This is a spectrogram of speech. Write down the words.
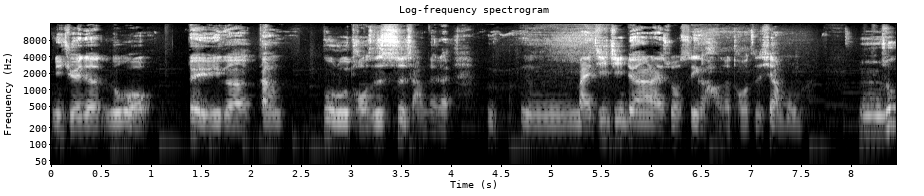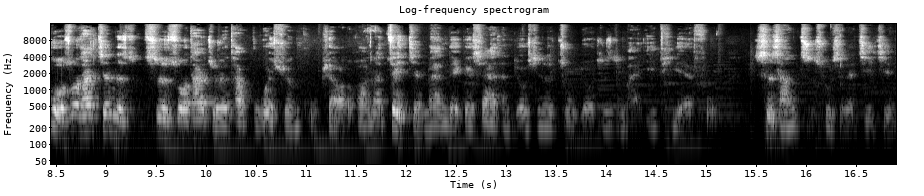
你觉得如果对于一个刚步入投资市场的人，嗯，买基金对他来说是一个好的投资项目吗？嗯，如果说他真的是说他觉得他不会选股票的话，那最简单的一个现在很流行的主流就是买 ETF 市场指数型的基金，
